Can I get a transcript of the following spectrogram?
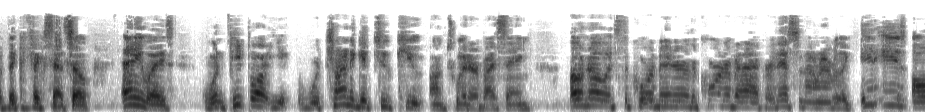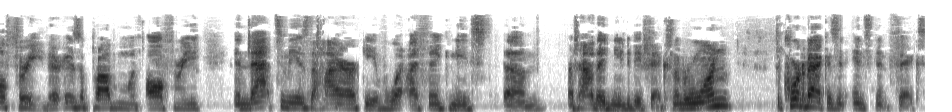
but they can fix that. So, anyways, when people are, you, we're trying to get too cute on Twitter by saying, oh no, it's the coordinator or the quarterback or this and that, or whatever. Like, it is all three. There is a problem with all three. And that to me is the hierarchy of what I think needs, um, of how they need to be fixed. Number one, the quarterback is an instant fix.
